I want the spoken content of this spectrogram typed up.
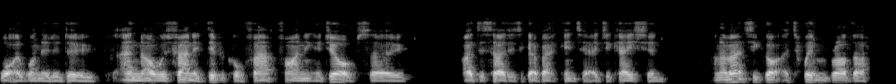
what I wanted to do, and I was found it difficult finding a job. So, I decided to go back into education, and I've actually got a twin brother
